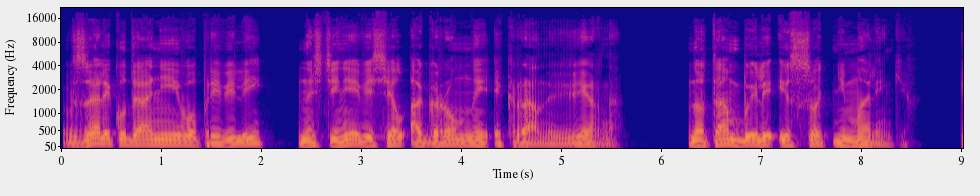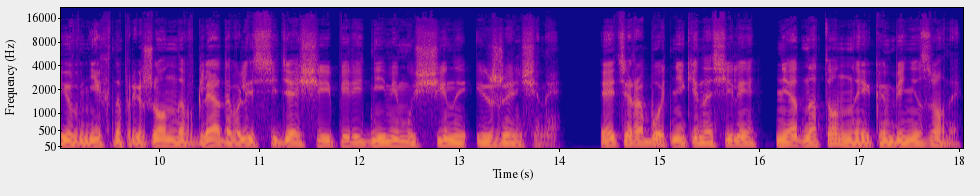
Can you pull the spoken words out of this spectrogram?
В зале, куда они его привели, на стене висел огромный экран, верно. Но там были и сотни маленьких, и в них напряженно вглядывались сидящие перед ними мужчины и женщины. Эти работники носили не однотонные комбинезоны,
